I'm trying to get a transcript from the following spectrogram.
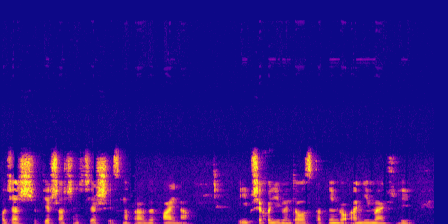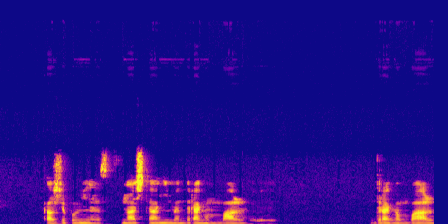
Chociaż pierwsza część też jest naprawdę fajna. I przechodzimy do ostatniego anime, czyli każdy powinien znać to anime Dragon Ball. Dragon Ball.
